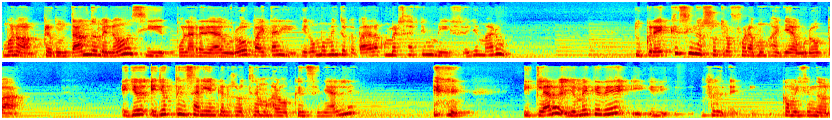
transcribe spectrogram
bueno, preguntándome, ¿no? Si por la realidad de Europa y tal, y llega un momento que para la conversación y me dice, oye, Maru, ¿tú crees que si nosotros fuéramos allá a Europa, ellos, ellos pensarían que nosotros tenemos algo que enseñarles? y claro, yo me quedé y, pues, como diciendo,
